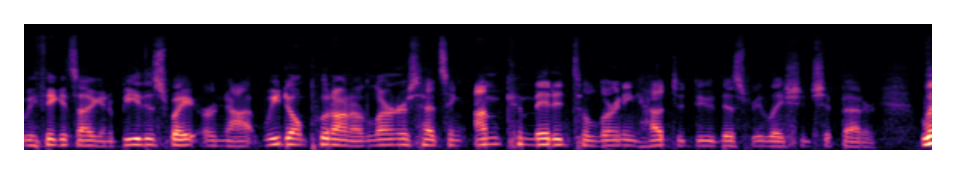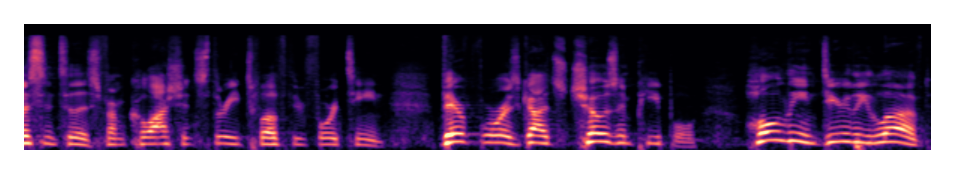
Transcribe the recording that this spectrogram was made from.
We think it's either going to be this way or not. We don't put on our learner's head saying, I'm committed to learning how to do this relationship better. Listen to this from Colossians 3 12 through 14. Therefore, as God's chosen people, holy and dearly loved,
